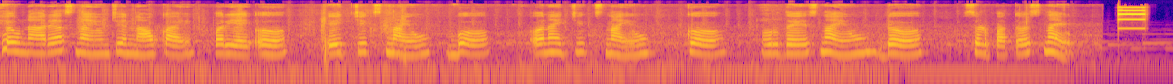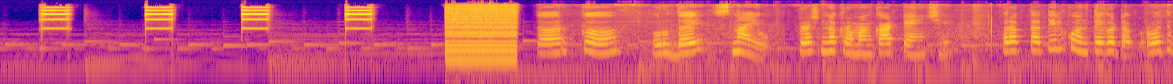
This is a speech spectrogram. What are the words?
ठेवणाऱ्या स्नायूंचे नाव काय? पर्याय अ ऐच्छिक स्नायू ब अनैच्छिक स्नायू क हृदय स्नायू ड सडपातळ स्नायू. तर क हृदय स्नायू. प्रश्न क्रमांक अठ्ठ्याऐंशी. रक्तातील कोणते घटक रोग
